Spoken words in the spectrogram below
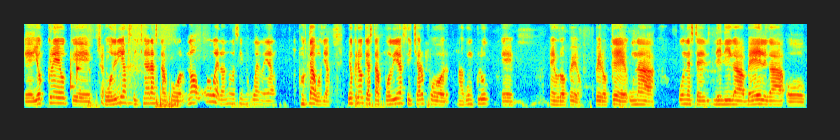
eh, yo creo que podría fichar hasta por, no, no, bueno, no, sí, no, bueno, ya, octavos ya, yo creo que hasta podría fichar por algún club eh, europeo, pero que una, una este, liga belga o,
